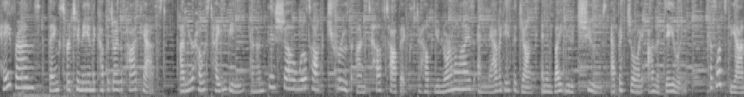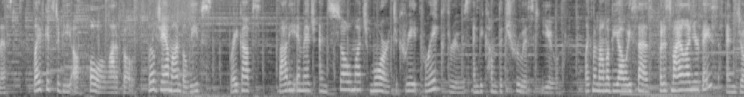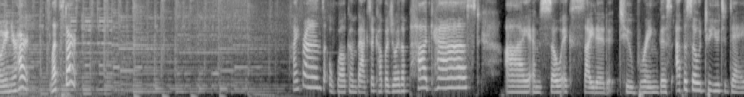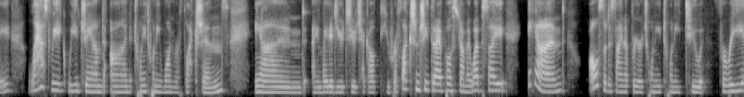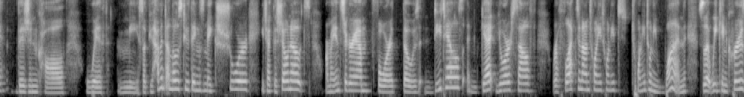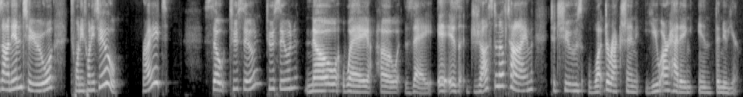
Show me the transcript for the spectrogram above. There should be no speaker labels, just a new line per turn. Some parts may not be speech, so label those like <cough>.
Hey, friends! Thanks for tuning in to Cup of Joy, the podcast. I'm your host, Heidi B., and on this show, we'll talk truth on tough topics to help you normalize and navigate the junk and invite you to choose epic joy on the daily. Because let's be honest, life gets to be a whole lot of both. We'll jam on beliefs, breakups, body image, and so much more to create breakthroughs and become the truest you. Like my mama B always says, put a smile on your face and joy in your heart. Let's start. Hi, friends. Welcome back to Cup of Joy, the podcast. I am so excited to bring this episode to you today. Last week, we jammed on 2021 reflections, and I invited you to check out the reflection sheet that I have posted on my website and also to sign up for your 2022 free vision call with me. So if you haven't done those two things, make sure you check the show notes or my Instagram for those details and get yourself reflecting on 2020 2021 so that we can cruise on into 2022, right? So too soon? Too soon? No way, Jose. It is just enough time to choose what direction you are heading in the new year.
